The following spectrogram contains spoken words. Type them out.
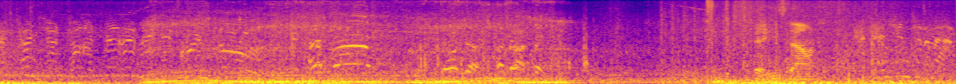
Attention to the designated grid zone! Okay, he's down. Attention to the map.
